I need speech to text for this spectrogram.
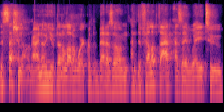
the session owner. I know you've done a lot of work with the beta zone and developed that as a way to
